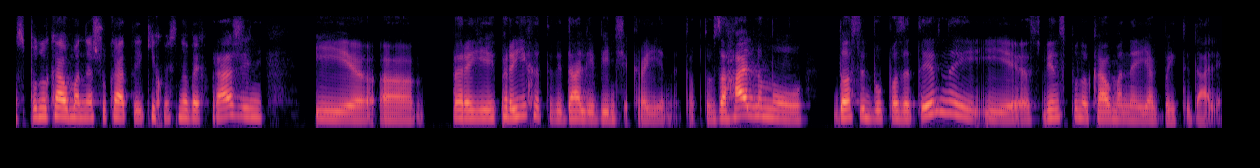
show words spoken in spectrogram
спонукав мене шукати якихось нових вражень і е, переїхати далі в інші країни. Тобто, в загальному досвід був позитивний, і він спонукав мене, як би йти далі.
